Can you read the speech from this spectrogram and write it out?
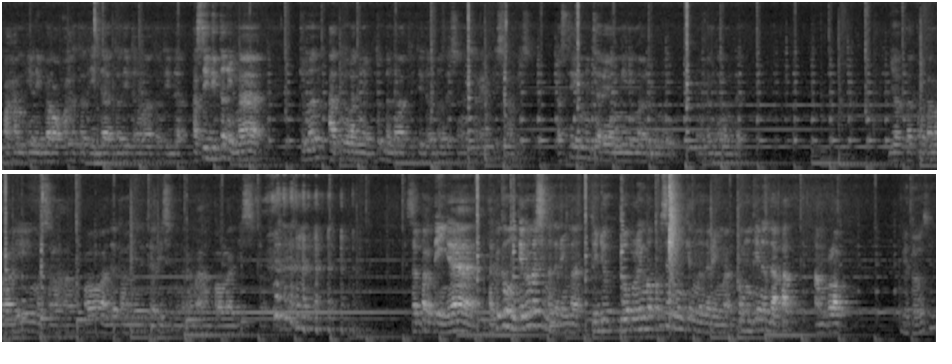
paham ini barokah atau tidak atau diterima atau tidak pasti diterima. Cuman aturannya itu benar atau tidak berdasarkan syariat Islamis. Pasti mencari yang minimal dulu yang rendah-rendah. Jawaban pertama kali masalah angpau ada tahun ini tidak bisa menerima angpau lagi Sepertinya, tapi kemungkinan masih menerima. 7, 25% mungkin menerima. Kemungkinan dapat amplop. Gak tahu sih.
